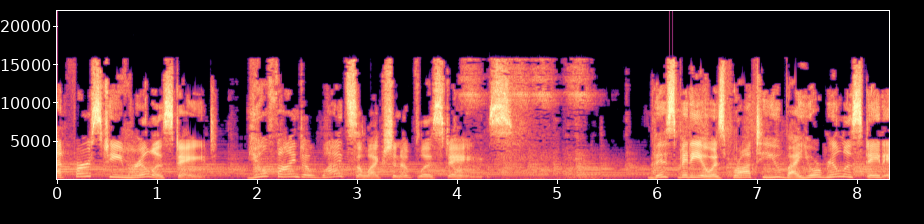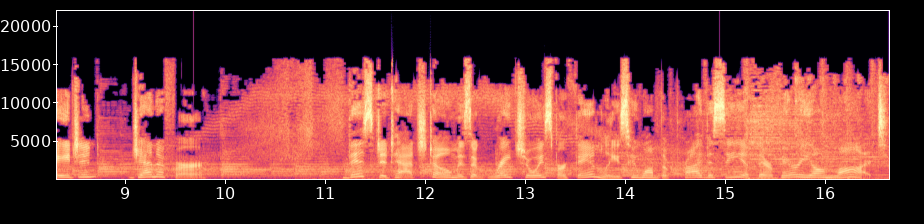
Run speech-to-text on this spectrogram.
At First Team Real Estate, you'll find a wide selection of listings. This video is brought to you by your real estate agent, Jennifer. This detached home is a great choice for families who want the privacy of their very own lot,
